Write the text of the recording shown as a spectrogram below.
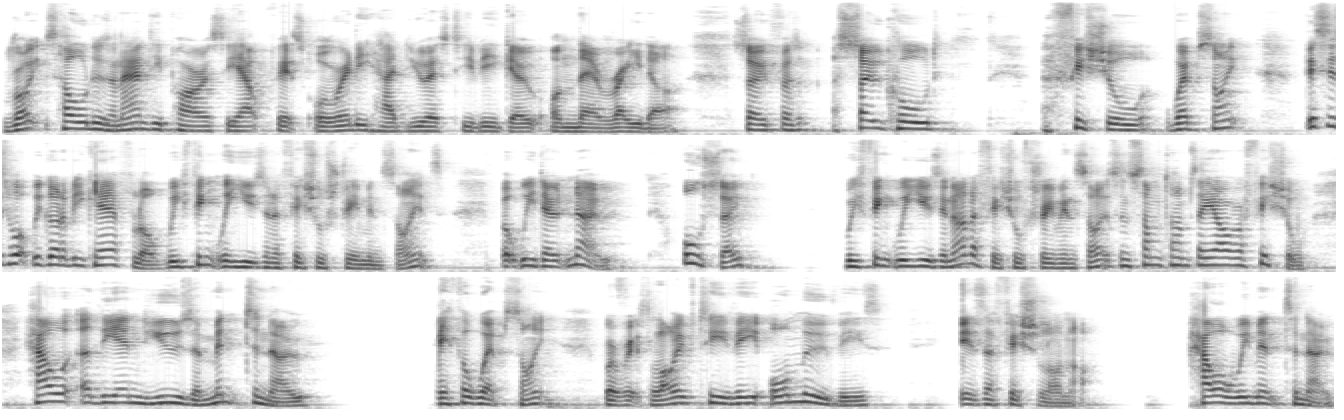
Rights holders and anti piracy outfits already had US TV Go on their radar. So, for a so called official website, this is what we've got to be careful of. We think we're using official streaming sites, but we don't know. Also, we think we're using unofficial streaming sites, and sometimes they are official. How are the end user meant to know if a website, whether it's live TV or movies, is official or not. How are we meant to know?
